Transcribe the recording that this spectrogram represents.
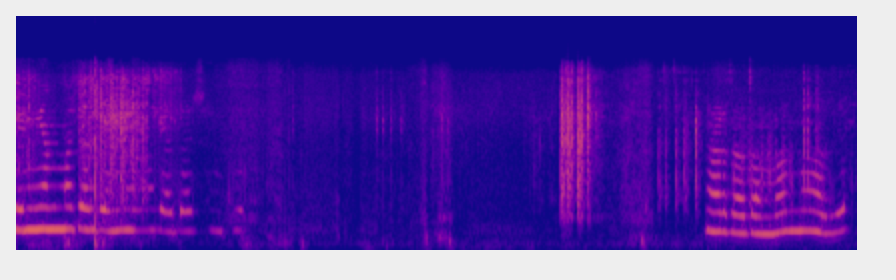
Benim yanıma gel benim yanıma gel ben seni korurum. Nerede adamlar? Nerede?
